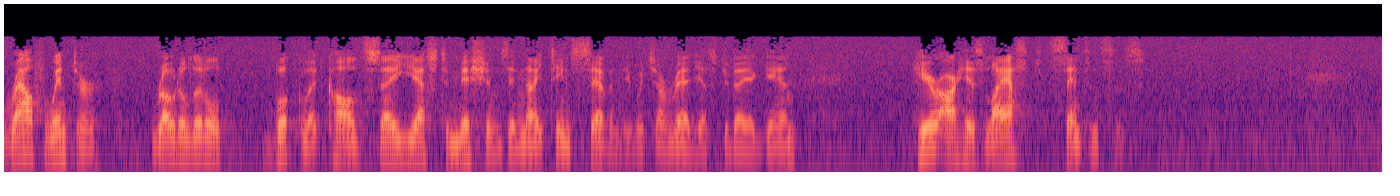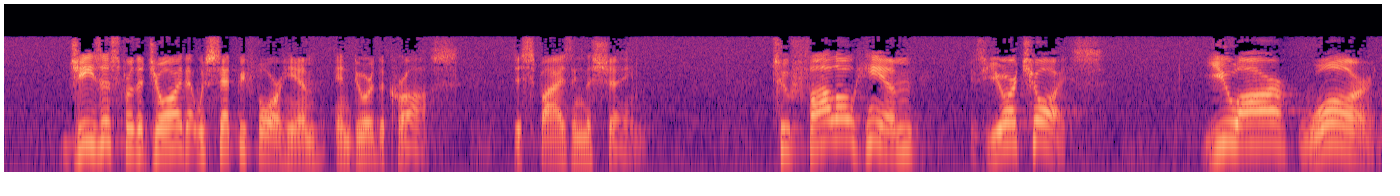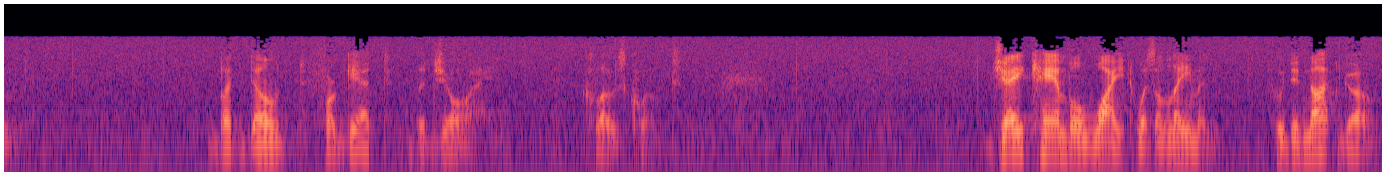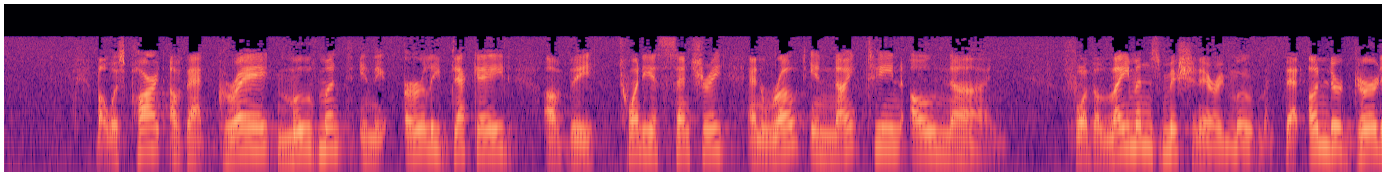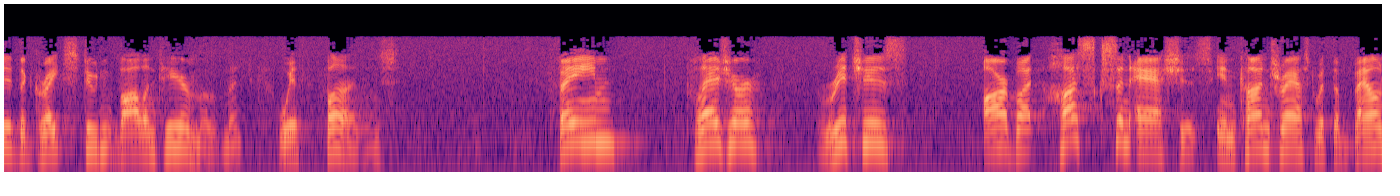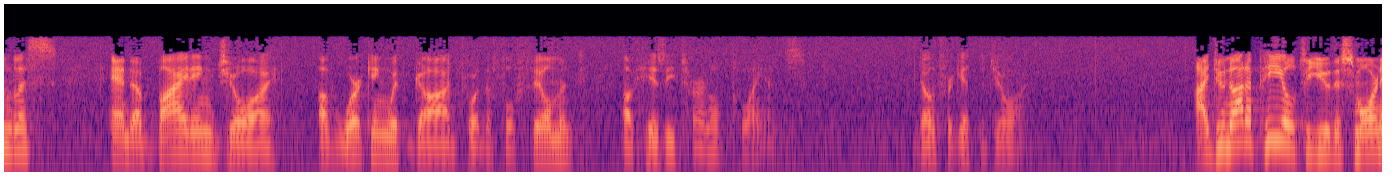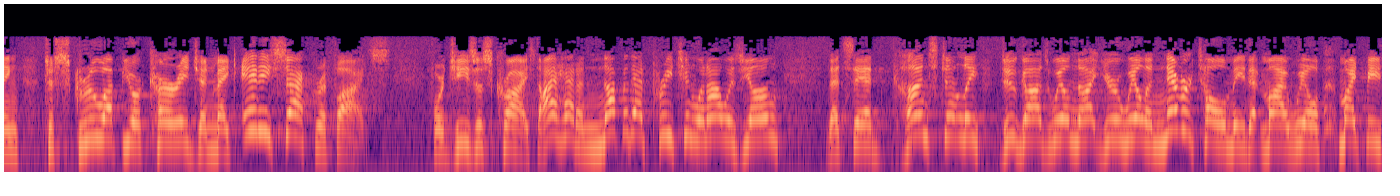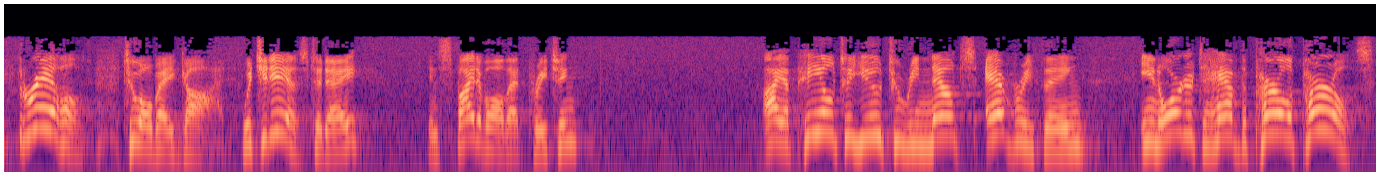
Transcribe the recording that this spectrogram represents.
Ralph Winter wrote a little booklet called Say Yes to Missions in 1970, which I read yesterday again. Here are his last sentences. Jesus, for the joy that was set before him, endured the cross, despising the shame. To follow him is your choice. You are warned. But don't forget the joy. Close quote. J. Campbell White was a layman who did not go but was part of that great movement in the early decade of the 20th century and wrote in 1909 for the layman's missionary movement that undergirded the great student volunteer movement with funds. Fame, pleasure, riches are but husks and ashes in contrast with the boundless and abiding joy of working with God for the fulfillment of His eternal plans. Don't forget the joy. I do not appeal to you this morning to screw up your courage and make any sacrifice for Jesus Christ. I had enough of that preaching when I was young that said constantly, do God's will, not your will, and never told me that my will might be thrilled to obey God, which it is today in spite of all that preaching, I appeal to you to renounce everything in order to have the pearl of pearls.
